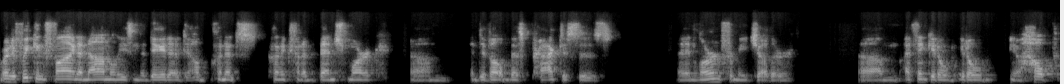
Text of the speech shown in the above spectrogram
Right, if we can find anomalies in the data to help clinics clinics kind of benchmark um, and develop best practices and learn from each other, um, I think it'll it'll you know help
